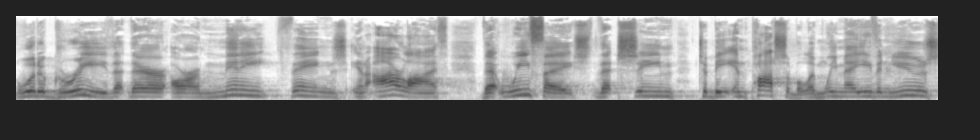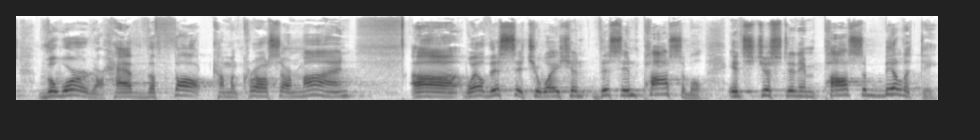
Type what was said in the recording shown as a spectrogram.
would agree that there are many things in our life that we face that seem to be impossible. And we may even use the word or have the thought come across our mind uh, well, this situation, this impossible. It's just an impossibility.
